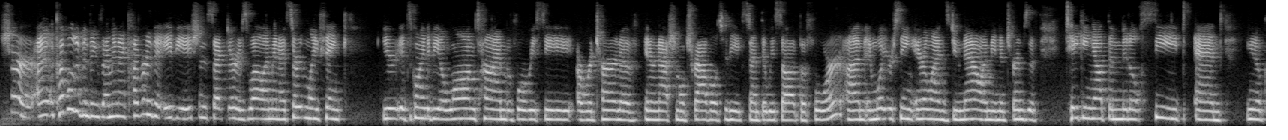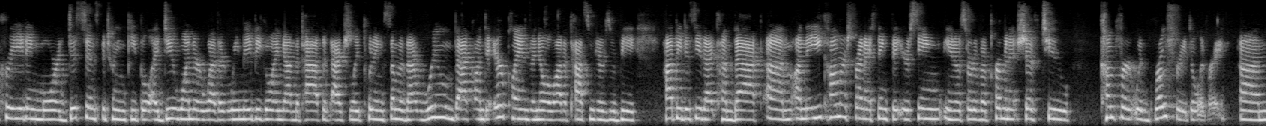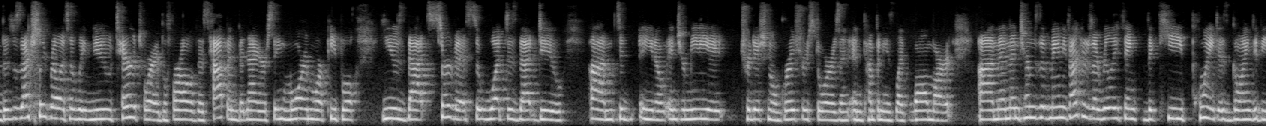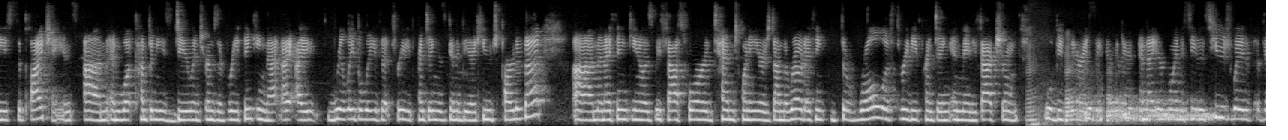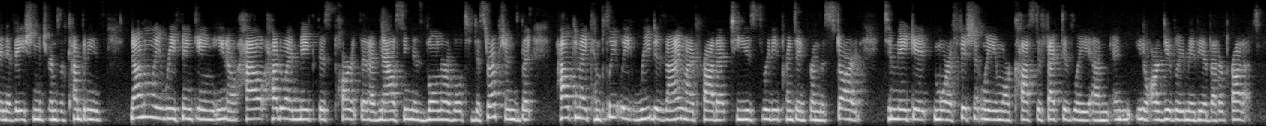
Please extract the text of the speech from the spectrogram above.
Sure. I, a couple of different things. I mean, I cover the aviation sector as well. I mean, I certainly think it's going to be a long time before we see a return of international travel to the extent that we saw it before. Um, and what you're seeing airlines do now, I mean, in terms of taking out the middle seat and you know creating more distance between people i do wonder whether we may be going down the path of actually putting some of that room back onto airplanes i know a lot of passengers would be happy to see that come back um, on the e-commerce front i think that you're seeing you know sort of a permanent shift to comfort with grocery delivery. Um, this was actually relatively new territory before all of this happened, but now you're seeing more and more people use that service. So what does that do um, to you know intermediate traditional grocery stores and, and companies like Walmart. Um, and in terms of manufacturers, I really think the key point is going to be supply chains um, and what companies do in terms of rethinking that. I, I, really believe that 3D printing is going to be a huge part of that. Um, and I think, you know, as we fast forward 10, 20 years down the road, I think the role of 3D printing in manufacturing mm-hmm. will be very significant and that you're going to see this huge wave of innovation in terms of companies not only rethinking, you know, how, how do I make this part that I've now seen as vulnerable to disruptions, but how can I completely redesign my product to use 3D printing from the start to make it more efficiently and more cost effectively um, and, you know, arguably maybe a better product.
